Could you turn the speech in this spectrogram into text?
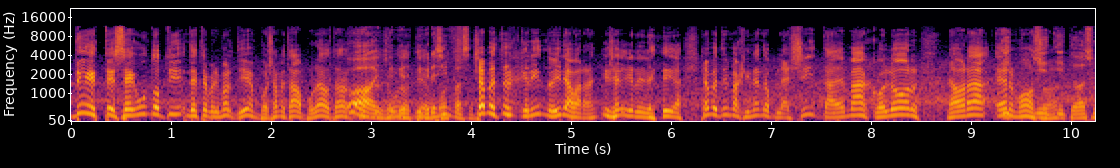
de este segundo de este primer tiempo. Ya me estaba apurado. Estaba te, te, te ya me estoy queriendo ir a Barranquilla. Ya me estoy imaginando playita, además, color. La verdad, hermoso. Y, y, ¿eh? y, todas,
